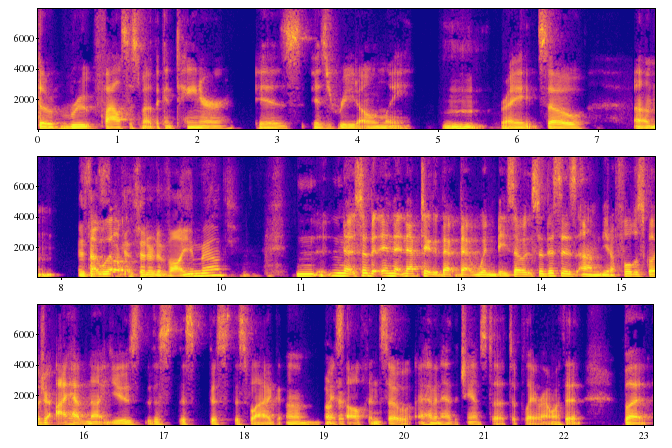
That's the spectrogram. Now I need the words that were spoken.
the root file system of the container is is read only, Mm. right? So um, Is that will- considered a volume mount? No, so the, in, in that particular that that wouldn't be. So so this is um you know full disclosure. I have not used this this this this flag um Okay. myself, and so I haven't had the chance to to play around with it. But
